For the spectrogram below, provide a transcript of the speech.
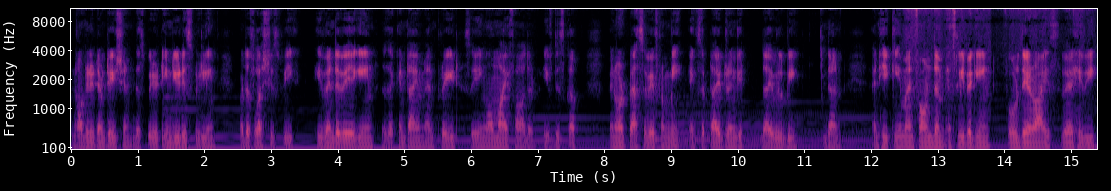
not into temptation. The spirit indeed is willing, but the flesh is weak. He went away again the second time and prayed, saying, O my Father, if this cup may not pass away from me, except I drink it, thy will be done. And he came and found them asleep again, for their eyes were heavy.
